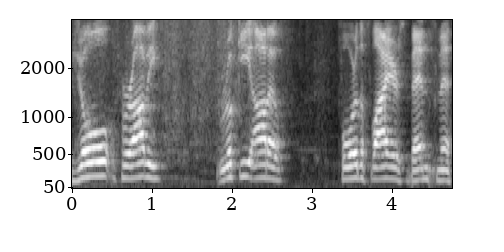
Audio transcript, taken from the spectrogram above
Joel Farabee, rookie auto for the Flyers, Ben Smith.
